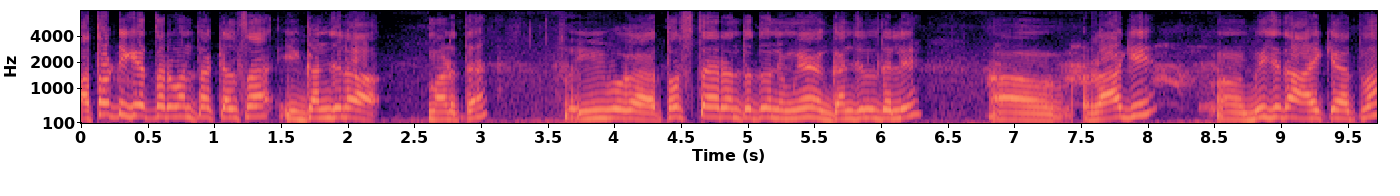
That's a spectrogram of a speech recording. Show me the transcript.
ಹತೋಟಿಗೆ ತರುವಂಥ ಕೆಲಸ ಈ ಗಂಜಲ ಮಾಡುತ್ತೆ. ಸೊ ಇವಾಗ ತೋರಿಸ್ತಾ ಇರೋವಂಥದ್ದು ನಿಮಗೆ ಗಂಜಲದಲ್ಲಿ ರಾಗಿ ಬೀಜದ ಆಯ್ಕೆ ಅಥವಾ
